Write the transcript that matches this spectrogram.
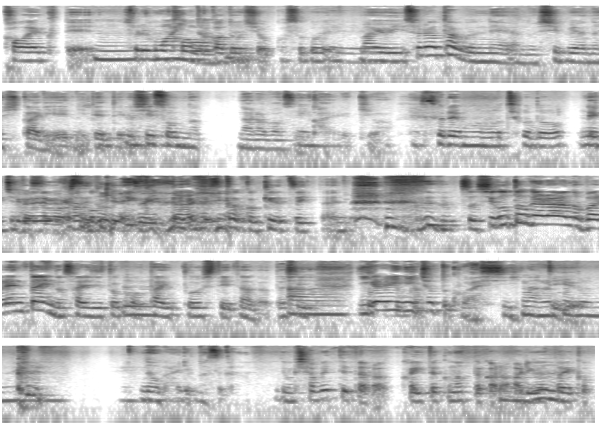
可愛くて、うんそれも買おうかどうしようかすごい迷いそれは多分ねあの渋谷の光に出てるし、そんな並ばずに買える気は。それも後ほどね X 過去旧ツイッターに。過去旧ツイッターに。そう仕事柄のバレンタインの催事とかを担当していたんで私、意外にちょっと詳しいなっていうのがありますが、でも喋ってたら買いたくなったからありがたいかも、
